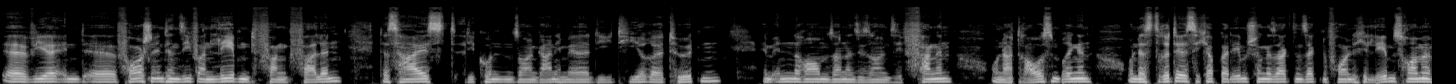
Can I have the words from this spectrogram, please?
äh, wir in, äh, forschen intensiv an Lebendfangfallen. Das heißt, die Kunden sollen gar nicht mehr die Tiere töten im Innenraum, sondern sie sollen sie fangen und nach draußen bringen. Und das dritte ist, ich habe gerade eben schon gesagt, insektenfreundliche Lebensräume.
